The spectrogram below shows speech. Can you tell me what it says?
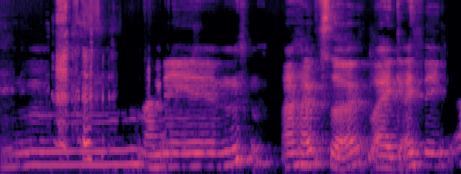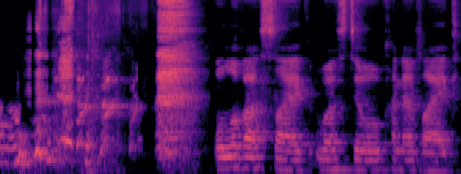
Mm, I mean, I hope so. Like, I think um, all of us like were still kind of like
